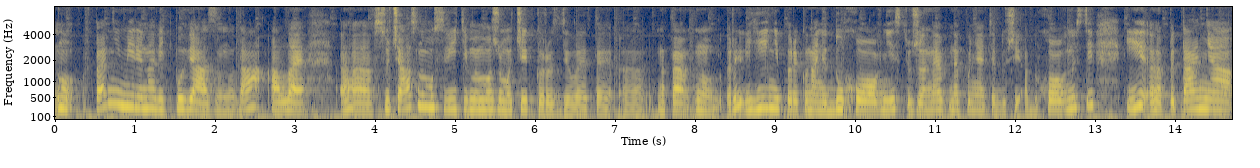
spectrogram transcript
ну, в певній мірі навіть пов'язано, да? але е, в сучасному світі ми можемо чітко розділити е, напев, ну, релігійні переконання, духовність, уже не, не поняття душі, а духовності, і е, питання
